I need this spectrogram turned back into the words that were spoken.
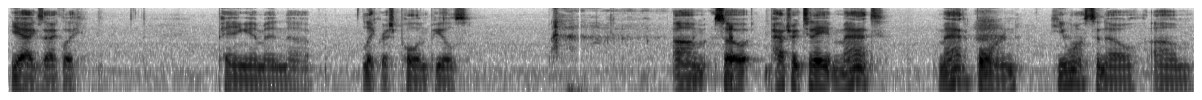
yeah, exactly. Paying him in uh, licorice pulling peels. Um, so Patrick, today Matt, Matt Bourne, he wants to know, um,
